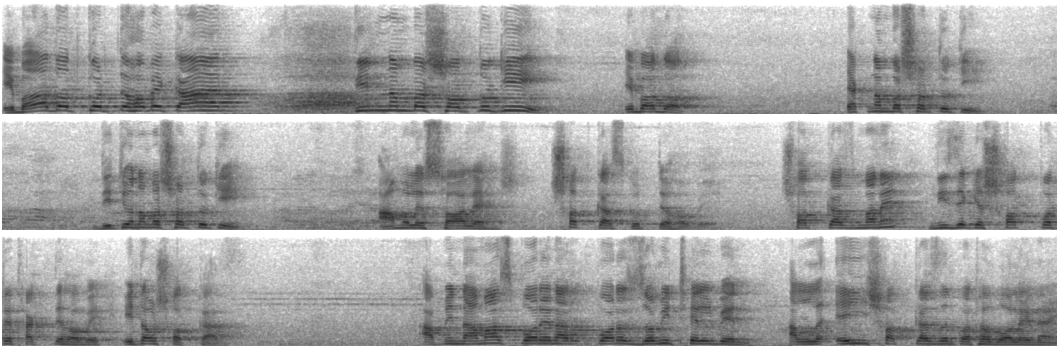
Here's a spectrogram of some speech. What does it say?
এবাদত করতে হবে কার? তিন নম্বর শর্ত কি? এবাদত এক নম্বর শর্ত কি? দ্বিতীয় নম্বর শর্ত কি? আমলে সলেহ, সৎ কাজ করতে হবে। সৎ কাজ মানে নিজেকে সৎ পথে থাকতে হবে, এটাও সৎ কাজ। আপনি নামাজ পড়েন আর পরে জমি ঠেলবেন, আল্লাহ এই সৎ কাজের কথা বলে নাই।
